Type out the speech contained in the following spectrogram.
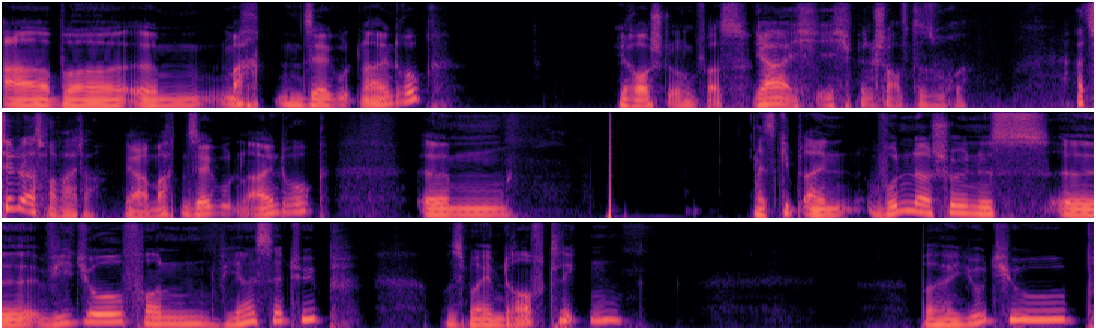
Aber ähm, macht einen sehr guten Eindruck. Hier rauscht irgendwas. Ja, ich, ich bin schon auf der Suche. Erzähl du erstmal weiter. Ja, macht einen sehr guten Eindruck. Ähm, es gibt ein wunderschönes äh, Video von, wie heißt der Typ? Muss ich mal eben draufklicken. Bei YouTube.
